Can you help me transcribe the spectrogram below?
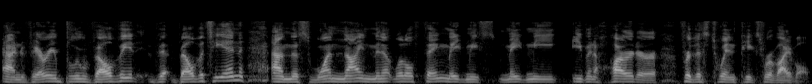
and very blue velvet, velvetian. And this one nine-minute little thing made me made me even harder for this Twin Peaks revival.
